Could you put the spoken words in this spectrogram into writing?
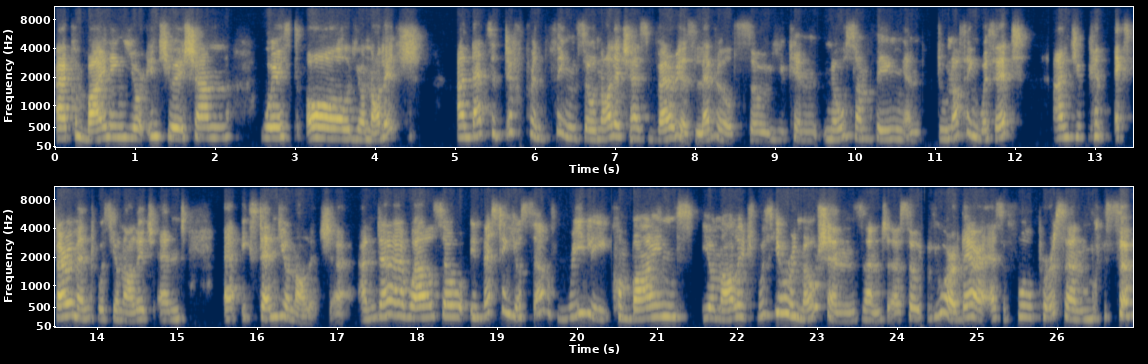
uh, combining your intuition with all your knowledge. And that's a different thing. So, knowledge has various levels. So, you can know something and do nothing with it. And you can experiment with your knowledge and uh, extend your knowledge. Uh, and uh, well, so investing yourself really combines your knowledge with your emotions. And uh, so you are there as a full person with, uh,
